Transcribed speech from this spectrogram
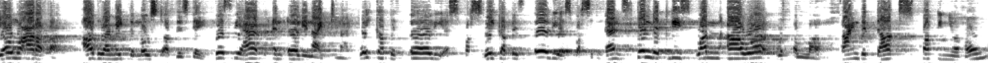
Yawm Arafah. How do I make the most of this day? First, we have an early night tonight. Wake up as early as possible. Wake up as early as possible. And spend at least one hour with Allah. Find a dark spot in your home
